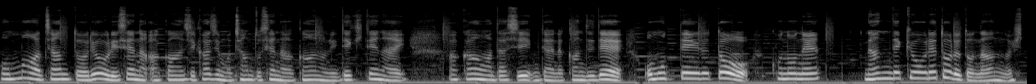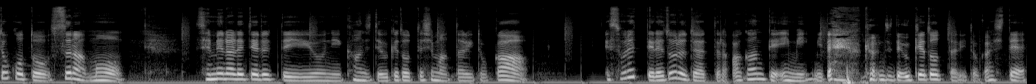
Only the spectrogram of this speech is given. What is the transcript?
ほんまはちゃんと料理せなあかんし家事もちゃんとせなあかんのにできてないあかん私みたいな感じで思っているとこのねなんで今日レトルトなんの一言すらも責められてるっていうように感じて受け取ってしまったりとかえそれってレトルトやったらあかんって意味？みたいな感じで受け取ったりとかして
